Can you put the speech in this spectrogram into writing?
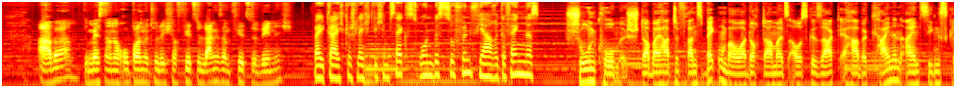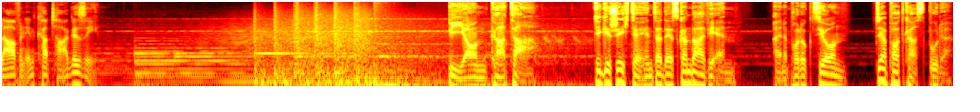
Aber gemessen an Europa natürlich noch viel zu langsam, viel zu wenig. Bei gleichgeschlechtlichem Sex drohen bis zu fünf Jahre Gefängnis. Schon komisch. Dabei hatte Franz Beckenbauer doch damals ausgesagt, er habe keinen einzigen Sklaven in Katar gesehen. Beyond Qatar. Die Geschichte hinter der Skandal-WM. Eine Produktion der Podcastbude.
